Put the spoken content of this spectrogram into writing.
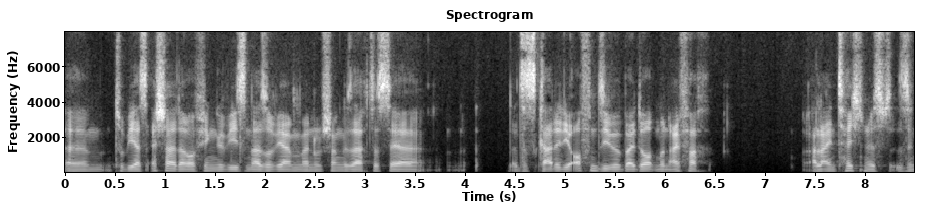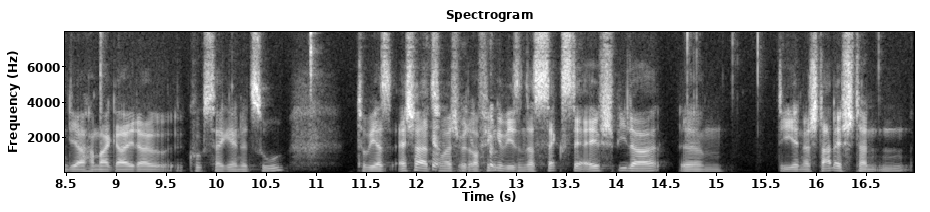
ähm, Tobias Escher darauf hingewiesen, also wir haben ja nun schon gesagt, dass der, dass gerade die Offensive bei Dortmund einfach allein technisch sind die ja hammergeil, da guckst du ja gerne zu. Tobias Escher hat zum Beispiel darauf hingewiesen, dass sechs der elf Spieler, ähm, die in der Startelf standen,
